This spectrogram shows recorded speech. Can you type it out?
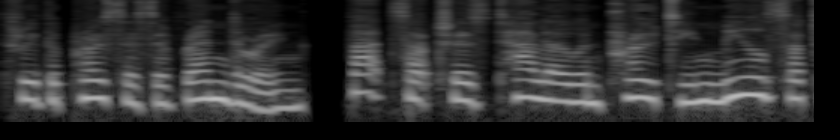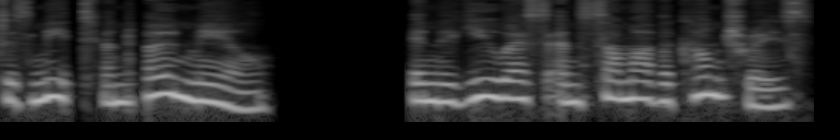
through the process of rendering, fat such as tallow and protein meals such as meat and bone meal. In the US and some other countries,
